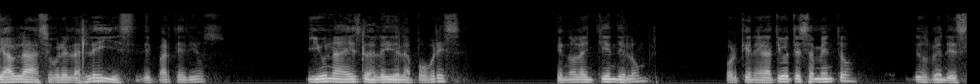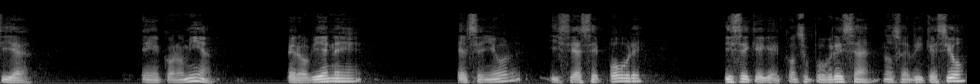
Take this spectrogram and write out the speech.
que habla sobre las leyes de parte de Dios. Y una es la ley de la pobreza, que no la entiende el hombre, porque en el Antiguo Testamento Dios bendecía en economía, pero viene el Señor y se hace pobre, dice que con su pobreza nos enriqueció,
